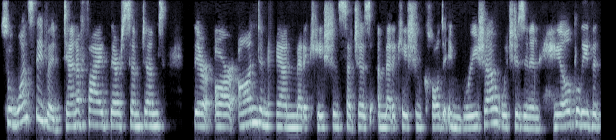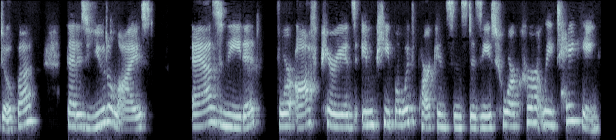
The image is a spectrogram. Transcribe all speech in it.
So once they've identified their symptoms, there are on demand medications such as a medication called Inbrija, which is an inhaled levodopa that is utilized as needed for off periods in people with Parkinson's disease who are currently taking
